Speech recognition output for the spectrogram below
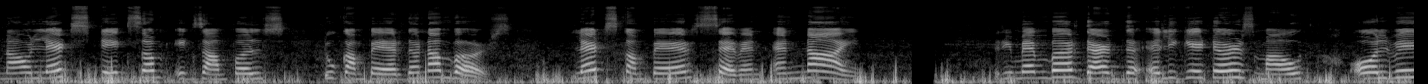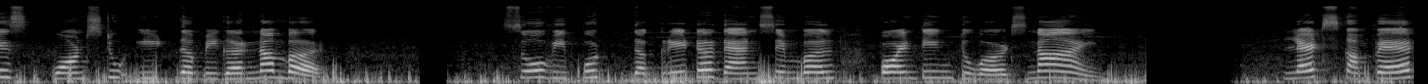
Now let's take some examples to compare the numbers. Let's compare 7 and 9. Remember that the alligator's mouth always wants to eat the bigger number. So we put the greater than symbol pointing towards 9. Let's compare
